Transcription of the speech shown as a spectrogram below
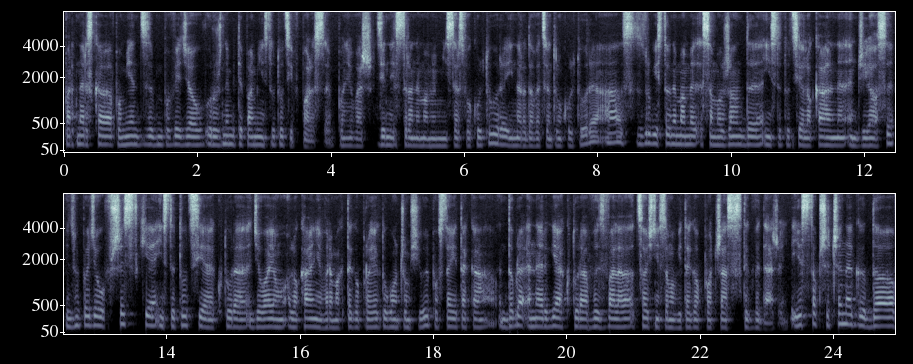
partnerska pomiędzy, bym powiedział, różnymi typami instytucji w Polsce, ponieważ z jednej strony mamy Ministerstwo Kultury i Narodowe Centrum Kultury, a z drugiej strony mamy samorządy, instytucje lokalne, NGOsy, więc bym powiedział, wszystkie instytucje, które działają lokalnie w ramach tego projektu łączą siły, powstaje taka dobra energia, która wyzwala coś niesamowitego podczas tych wydarzeń. Jest to przyczynek do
